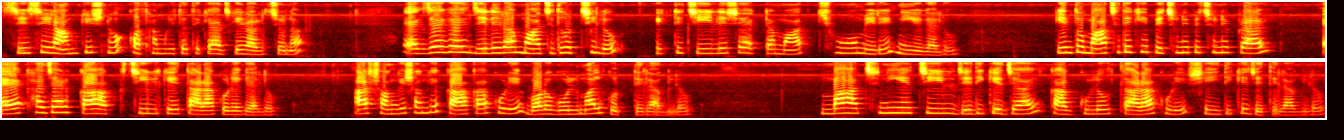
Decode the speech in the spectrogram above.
শ্রী শ্রী রামকৃষ্ণ কথামৃত থেকে আজকের আলোচনা। এক জায়গায় জেলেরা মাছ ধরছিল, একটি চিল এসে একটা মাছ ছুঁয়ো মেরে নিয়ে গেল। কিন্তু মাছ দেখে পেছনে পেছনে প্রায় এক হাজার কাক চিলকে তাড়া করে গেল। আর সঙ্গে সঙ্গে কা কা করে বড় গোলমাল করতে লাগল। মাছ নিয়ে চিল যেদিকে যায়, কাকগুলো তাড়া করে সেই দিকে যেতে লাগল।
